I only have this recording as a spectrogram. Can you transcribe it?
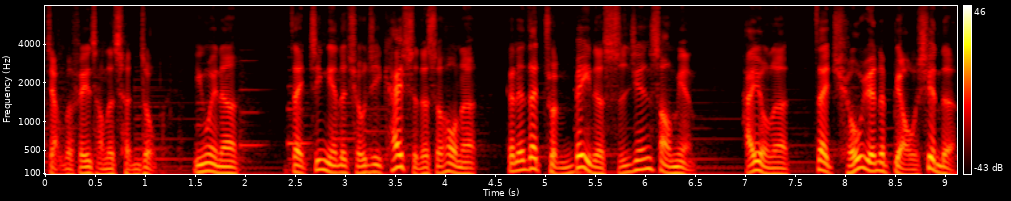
讲得非常的沉重，因为呢，在今年的球季开始的时候呢，可能在准备的时间上面，还有呢。在球员的表现的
